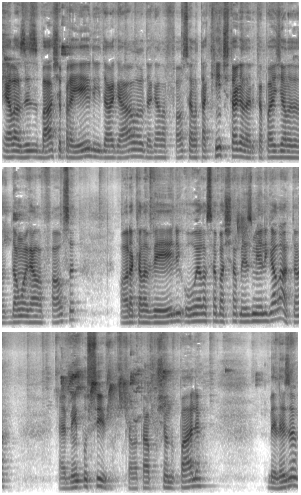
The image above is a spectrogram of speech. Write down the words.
Ela às vezes baixa para ele e dá gala, dá gala falsa. Ela tá quente, tá, galera? Capaz de ela dar uma gala falsa a hora que ela vê ele, ou ela se abaixar mesmo e ele galar, tá? É bem possível, que ela tava puxando palha. Beleza?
